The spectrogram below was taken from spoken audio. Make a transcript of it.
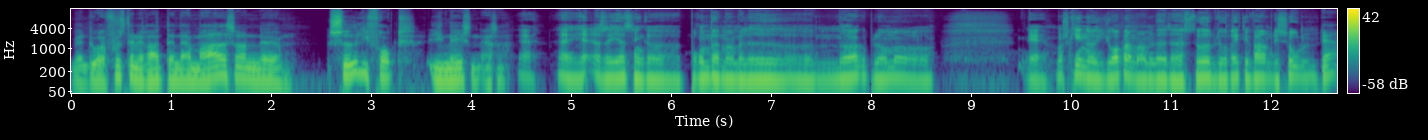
Men du har fuldstændig ret. Den er meget sådan øh, sødlig frugt i næsen. Altså. Ja, ja, ja altså jeg tænker brumbærmarmelade og mørke blommer og ja, måske noget jordbærmarmelade, der er stået og blevet rigtig varmt i solen. Ja.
